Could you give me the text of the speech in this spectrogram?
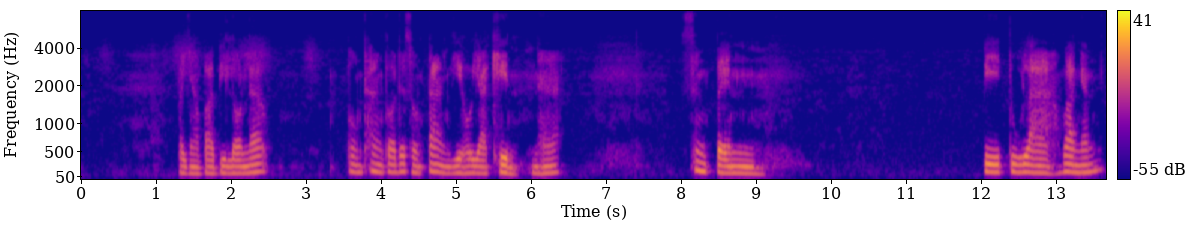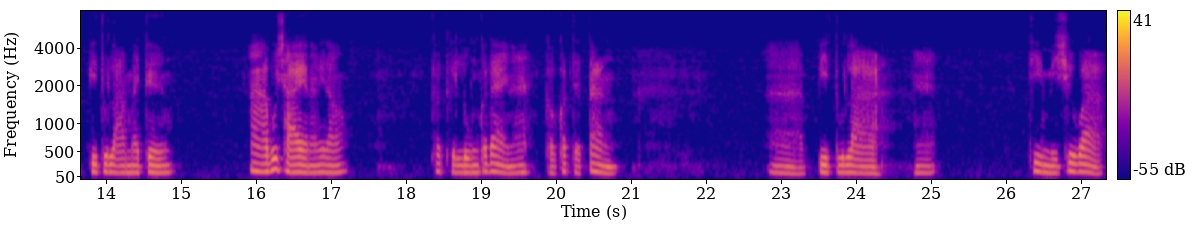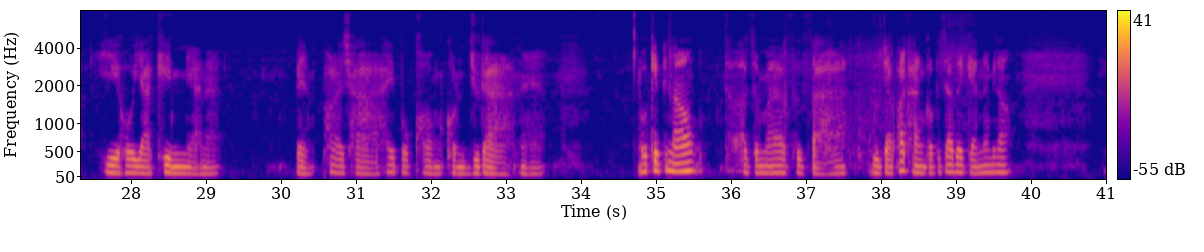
ไปยังบาบิโลนแล้วพระองค์ท่านก็ได้ทรงตั้งเยโฮยาคินนะฮะซึ่งเป็นปีตุลาว่างั้นปีตุลาหมายถึงอาผู้ชายนะพี่น้องก็คือลุงก็ได้นะ เขาก็จะตั้งปีตุลานะที่มีชื่อว่า เยโฮยาคินเนี่ยนะเป็นพระราชาให้ปกครองคนยูดาห์นะฮะโอเคพี่น้องเราจะมาศึกษาดูจากพระคังของพระเจ้าด้วยกันนะพี่น้อง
